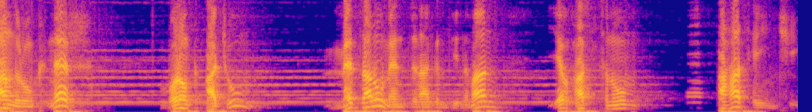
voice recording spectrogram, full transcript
Մանրունքներ, որոնք աճում, մեծանում են ձնագնդի նման եւ հասցնում ահա թե ինչի։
